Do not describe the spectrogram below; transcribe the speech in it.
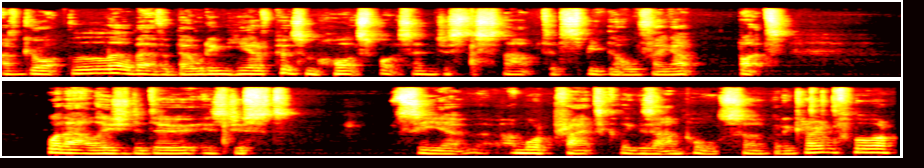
I've got a little bit of a building here. I've put some hotspots in just to snap to speed the whole thing up, but what that allows you to do is just see a, a more practical example. So I've got a ground floor,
